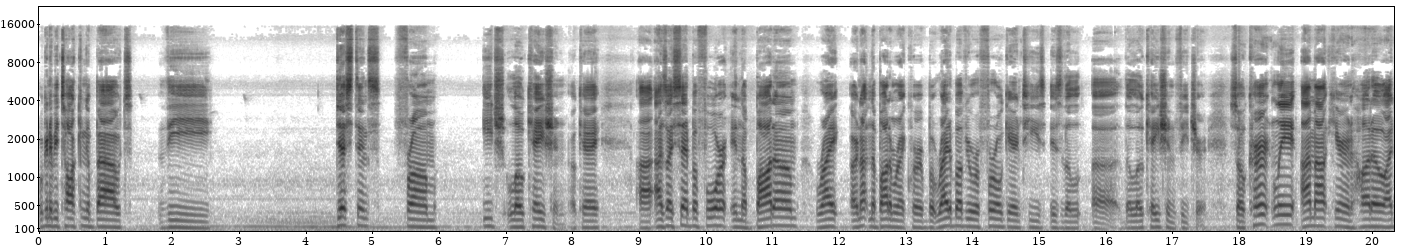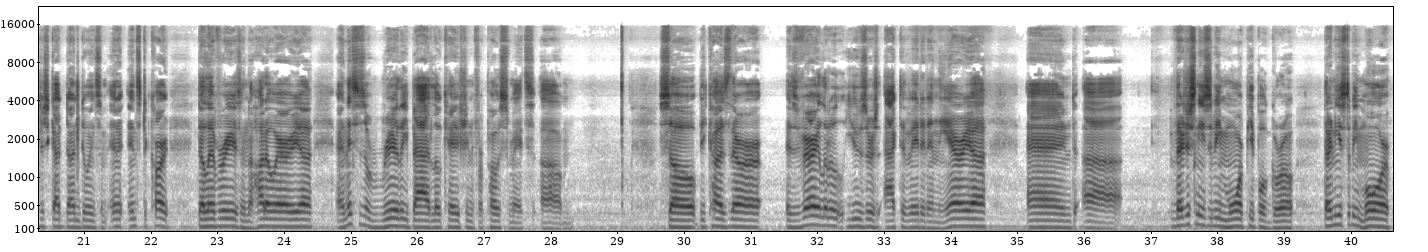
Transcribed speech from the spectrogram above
we're going to be talking about the distance from each location, okay? Uh, as I said before, in the bottom right, or not in the bottom right corner, but right above your referral guarantees is the uh, the location feature. So currently, I'm out here in Hutto. I just got done doing some Instacart deliveries in the Hutto area, and this is a really bad location for Postmates. Um, so because there are, is very little users activated in the area, and uh, there just needs to be more people grow. There needs to be more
